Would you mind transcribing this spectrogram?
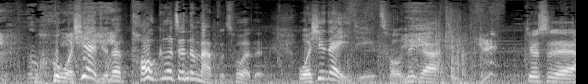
我现在觉得涛哥真的蛮不错的，我现在已经从那个就是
